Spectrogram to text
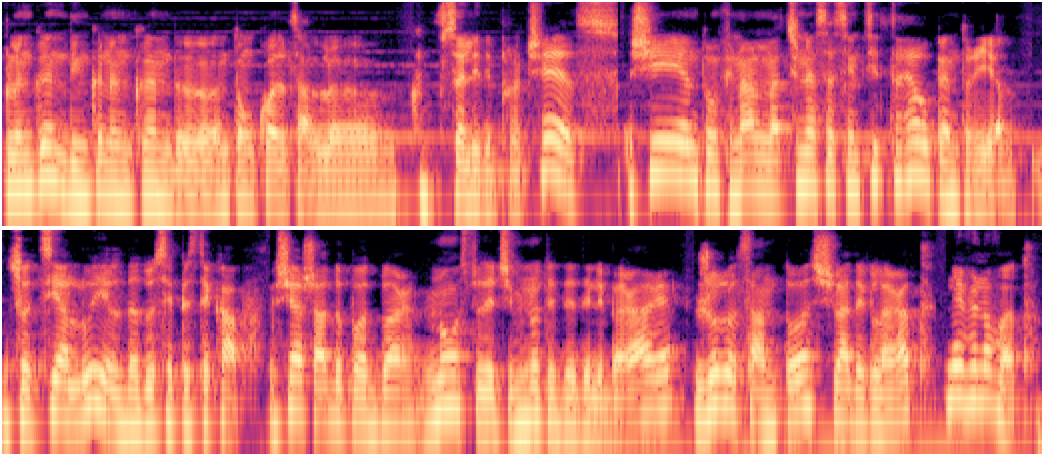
plângând din când în când uh, într-un colț al uh, sălii de proces și, într-un final, națiunea s-a simțit rău pentru el. Soția lui îl dăduse peste cap. Și așa, după doar 19 minute de deliberare, jurul s-a întors și l-a declarat nevinovat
